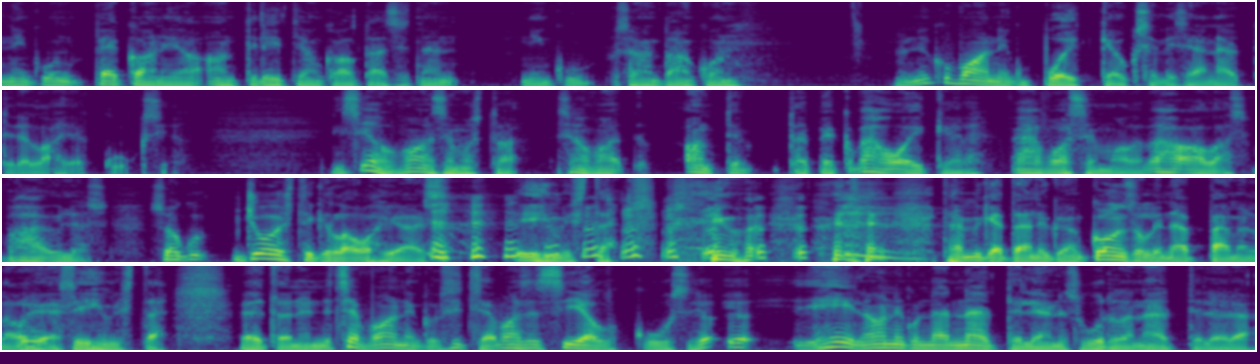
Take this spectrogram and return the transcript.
niin kuin Pekan ja Antti Litjan kaltaiset, niin kuin sanotaanko, no niin kuin vaan niin kuin poikkeuksellisia näyttelijälahjakkuuksia niin se on vaan semmoista, se on vaan Antti tai Pekka vähän oikealle, vähän vasemmalle, vähän alas, vähän ylös. Se on kuin joystickilla ohjaisi ihmistä. Niin tai mikä tämä nykyään konsolinäppäimellä ohjaisi ihmistä. Että niin, se vaan, niin kuin, sit se vaan se sielukkuus. Heillä on niin kuin näillä näyttelijöillä, suurilla näyttelijöillä,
